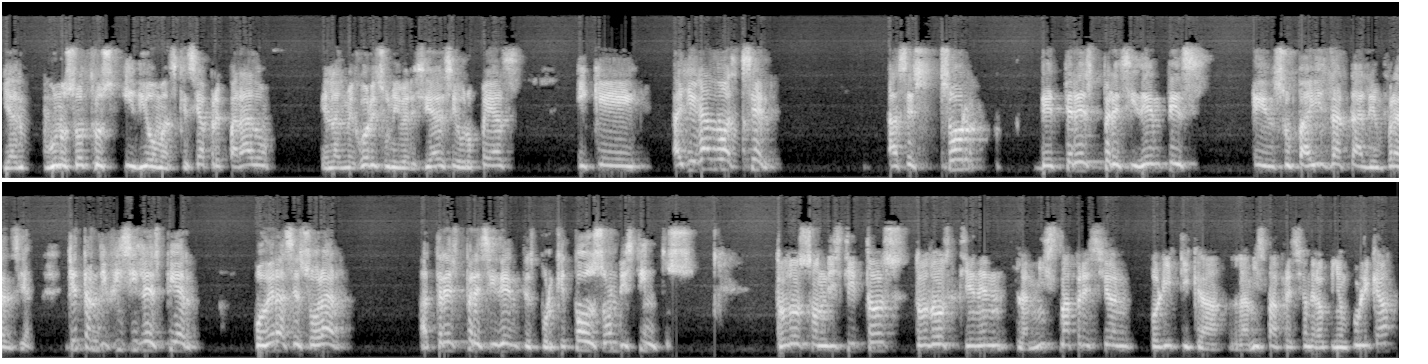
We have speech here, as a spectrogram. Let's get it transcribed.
y algunos otros idiomas, que se ha preparado en las mejores universidades europeas y que ha llegado a ser asesor de tres presidentes en su país natal, en Francia. ¿Qué tan difícil es, Pierre, poder asesorar a tres presidentes? Porque todos son distintos. Todos son distintos, todos tienen la misma presión política, la misma presión de la opinión pública.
